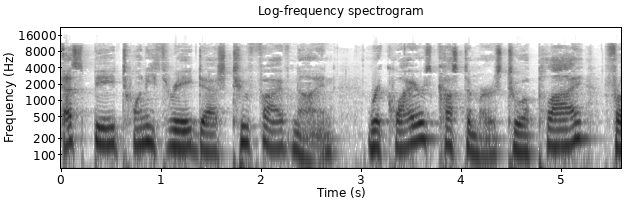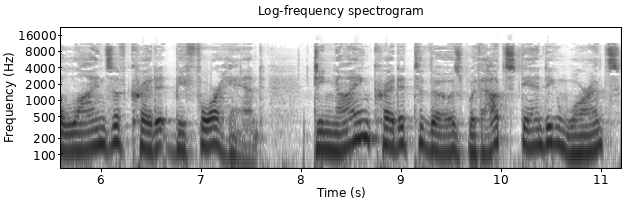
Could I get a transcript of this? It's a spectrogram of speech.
SB 23 259 requires customers to apply for lines of credit beforehand, denying credit to those with outstanding warrants,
